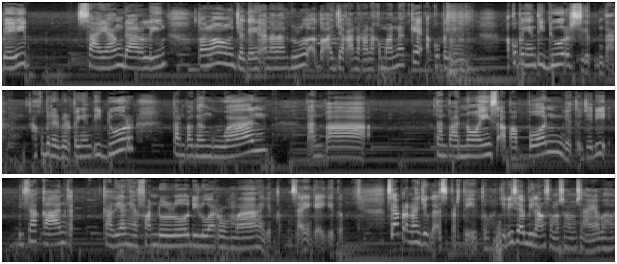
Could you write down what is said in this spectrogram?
babe sayang darling tolong jagain anak-anak dulu atau ajak anak-anak ke mana kek? Aku pengen aku pengen tidur sebentar aku benar-benar pengen tidur tanpa gangguan tanpa tanpa noise apa pun gitu. Jadi bisa kan kalian have fun dulu di luar rumah gitu misalnya kayak gitu. Saya pernah juga seperti itu. Jadi saya bilang sama suami saya bahwa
